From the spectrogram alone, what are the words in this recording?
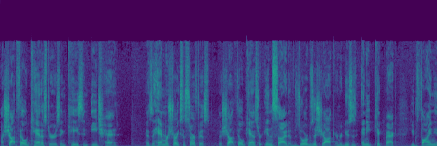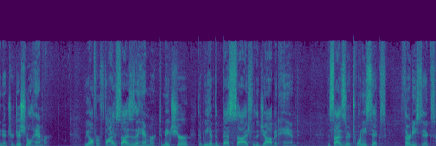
A shot-filled canister is encased in each head as the hammer strikes the surface, the shot-filled canister inside absorbs the shock and reduces any kickback you'd find in a traditional hammer. We offer five sizes of hammer to make sure that we have the best size for the job at hand. The sizes are 26, 36,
